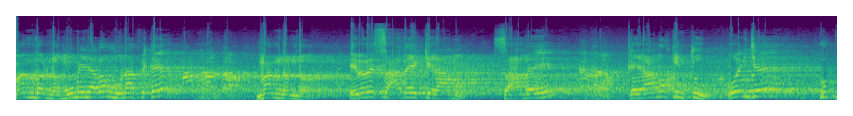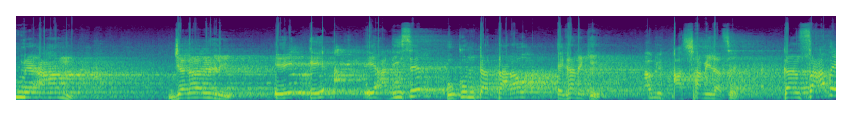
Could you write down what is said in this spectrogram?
মানদণ্ড। মুমিন এবং মুনাফিকের মানদণ্ড। এভাবে সাহাবে কেরামও সাহাবে কেরামও কিন্তু ওই যে হুকমে আম জেনারেলি এই হাদিসের হুকুমটা তারাও এখানে কি? আসামিল আছে। কারণ সাহাবে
